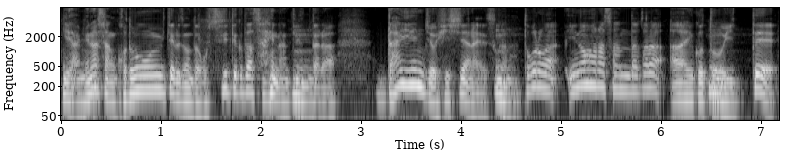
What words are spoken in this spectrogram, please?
いや、皆さん、子供も見てるので落ち着いてくださいなんて言ったら、大炎上必至じゃないですか、ところが井ノ原さんだから、ああいうことを言って、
